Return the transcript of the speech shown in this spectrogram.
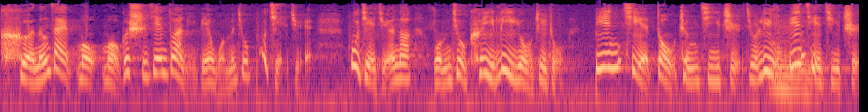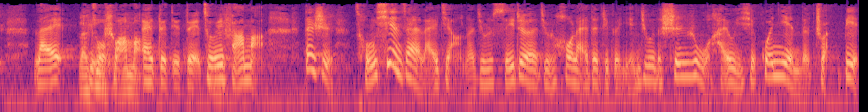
可能在某某个时间段里边，我们就不解决，不解决呢，我们就可以利用这种。边界斗争机制，就利用边界机制来来做砝码。哎，对对对，作为砝码。但是从现在来讲呢，就是随着就是后来的这个研究的深入，还有一些观念的转变，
